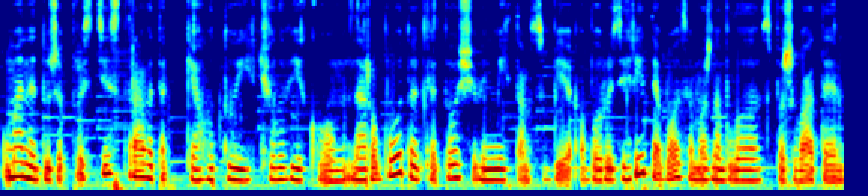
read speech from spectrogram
У мене дуже прості страви, так як я готую їх чоловіку на роботу для того, щоб він міг там собі або розігріти, або це можна було споживати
